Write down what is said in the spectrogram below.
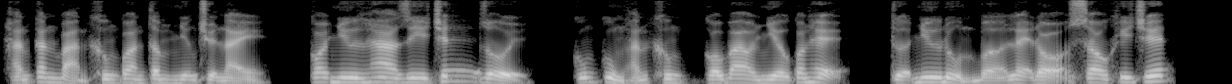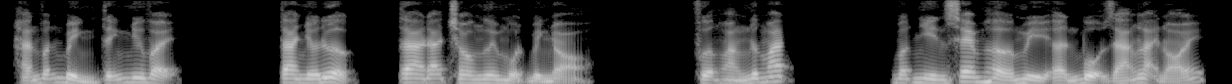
hắn căn bản không quan tâm những chuyện này, coi như ha di chết rồi, cũng cùng hắn không có bao nhiêu quan hệ, tựa như đủ bờ lẹ đỏ sau khi chết, hắn vẫn bình tĩnh như vậy. Ta nhớ được, ta đã cho ngươi một bình nhỏ. Phượng hoàng nước mắt bật nhìn xem hờ mỹ ẩn bộ dáng lại nói,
